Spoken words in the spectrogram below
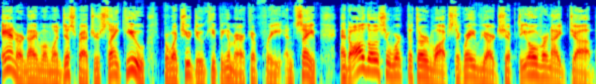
and our 911 dispatchers, thank you for what you do keeping America free and safe. And all those who work the third watch, the graveyard shift, the overnight job,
